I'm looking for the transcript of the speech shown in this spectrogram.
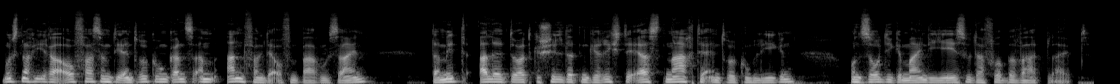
muss nach ihrer Auffassung die Entrückung ganz am Anfang der Offenbarung sein, damit alle dort geschilderten Gerichte erst nach der Entrückung liegen und so die Gemeinde Jesu davor bewahrt bleibt.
